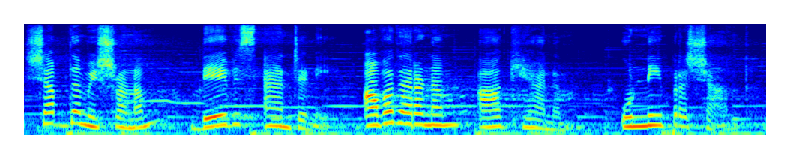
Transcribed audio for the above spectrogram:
ശബ്ദമിശ്രണം ഡേവിസ് ആന്റണി. അവതരണം ആഖ്യാനം. उन्नी प्रशांत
